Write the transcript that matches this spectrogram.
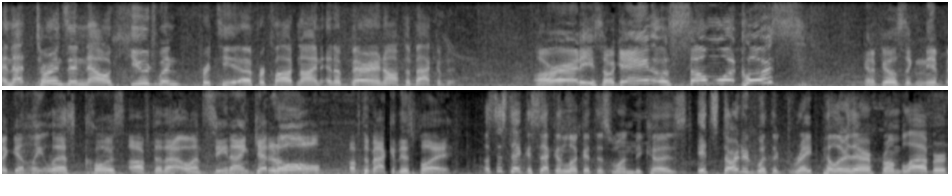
and that turns in now a huge win for, T uh, for Cloud9 and a Baron off the back of it. Alrighty, so a game that was somewhat close. Gonna feel significantly less close after that one. C9 get it all off the back of this play. Let's just take a second look at this one because it started with a great pillar there from Blaber.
